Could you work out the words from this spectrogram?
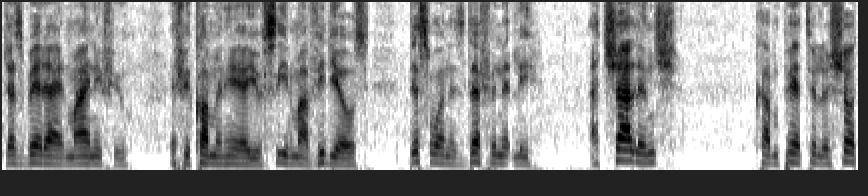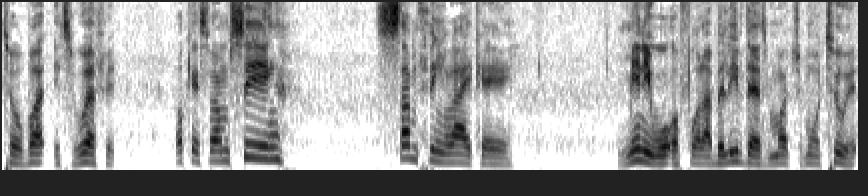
just bear that in mind if you if you come in here, you've seen my videos. This one is definitely a challenge compared to Lushoto, but it's worth it. Okay, so I'm seeing something like a mini waterfall. I believe there's much more to it,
